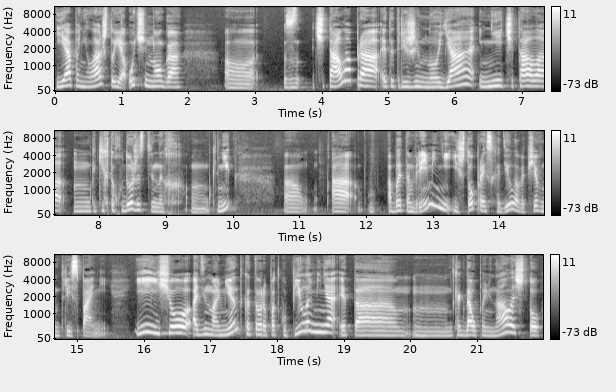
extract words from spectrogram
И я поняла, что я очень много э, читала про этот режим, но я не читала каких-то художественных книг а, а, об этом времени и что происходило вообще внутри Испании. И еще один момент, который подкупила меня, это когда упоминалось, что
